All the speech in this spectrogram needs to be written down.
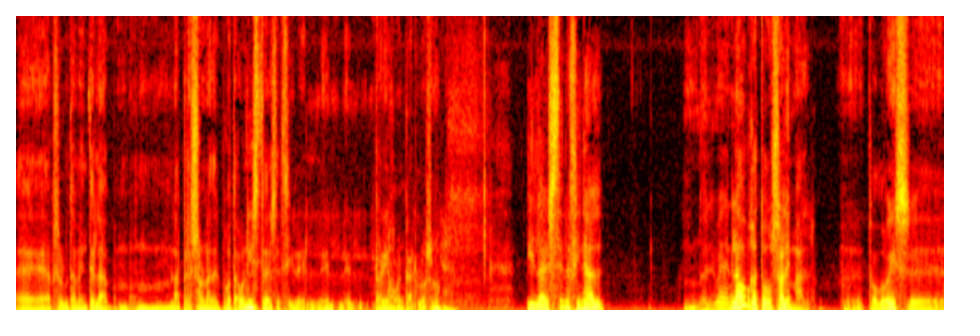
eh, absolutamente la, mm, la persona del protagonista, es decir, el, el- el rey Juan Carlos. ¿no? Y la escena final, en la obra todo sale mal. Eh, Todo es. eh,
